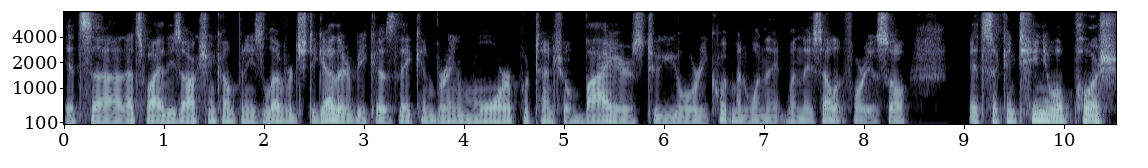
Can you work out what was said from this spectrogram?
it's uh that's why these auction companies leverage together because they can bring more potential buyers to your equipment when they when they sell it for you. So it's a continual push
